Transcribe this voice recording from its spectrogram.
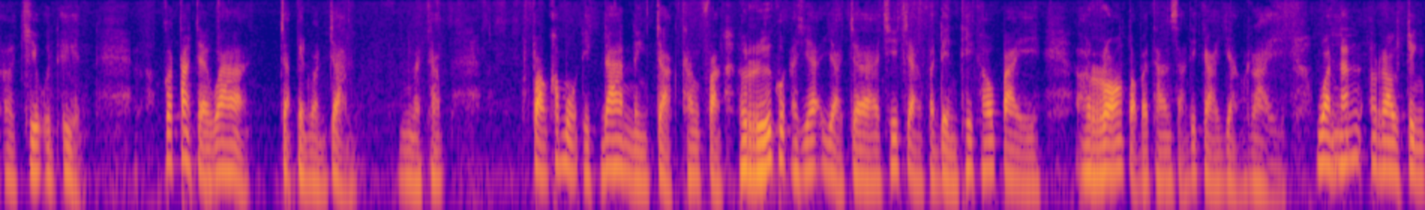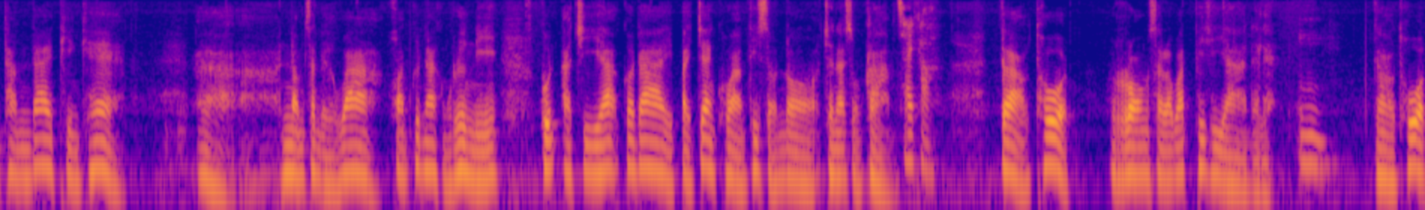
เอ่อคิวอื่นๆ ก็ตั้งใจว่าจะเป็นวันจันทร์นะครับ ฟังข้อมูลอีกด้านหนึ่งจากทางฝั่ง หรือคุณอาชญะอยากจะชี้แจงประเด็นที่เขาไปร้องต่อประธานสาธิกาอย่างไร วันนั้นเราจึงทำได้เพียงแค่อ่านำเสนอว่าความคืบหน้าของเรื่องนี้ คุณอาชญะก็ได้ไปแจ้งความที่สอนอชนะสงคราม ใช่ค่ะ กล่าวโทษรองสารวัตรพิชยานั่นแหละอืมกล่าวโทษ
